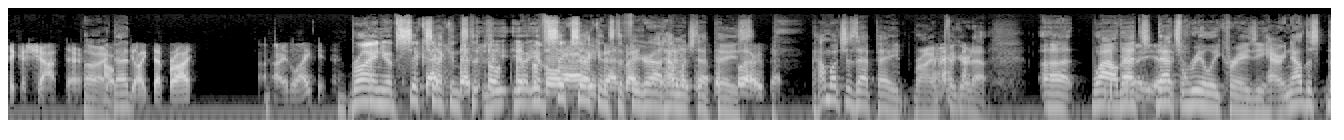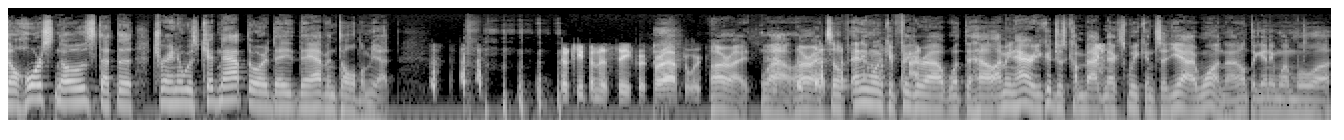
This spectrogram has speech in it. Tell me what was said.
Take a shot there. All right, How- that- you like that, Bry? I like it. Brian, you have six That's- seconds. that's to, so you, you have six seconds bet to right figure out how much that pays. Typical Harry bet. How much does that pay, Brian? Figure it out. Uh, wow, that's Yeah, that's yeah. really crazy, Harry. Now this, the horse knows that the trainer was kidnapped, or they, they haven't told him yet. They're keeping it a secret for afterwards. All right, wow, all right. So if anyone can figure out what the hell, I mean, Harry, you could just come back next week and say, "Yeah, I won." I don't think anyone will. Uh,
